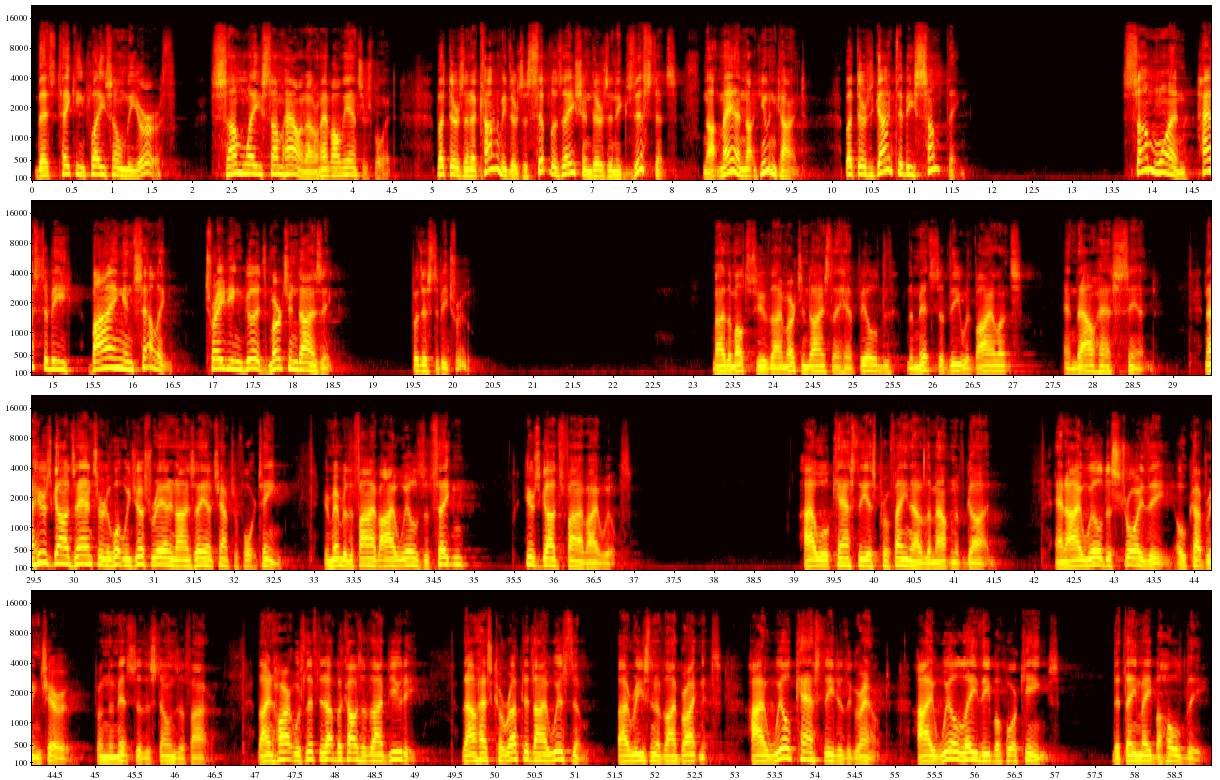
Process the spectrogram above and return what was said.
that's taking place on the earth. Some way, somehow, and I don't have all the answers for it. But there's an economy, there's a civilization, there's an existence. Not man, not humankind. But there's got to be something. Someone has to be buying and selling, trading goods, merchandising for this to be true. By the multitude of thy merchandise, they have filled the midst of thee with violence, and thou hast sinned. Now, here's God's answer to what we just read in Isaiah chapter 14. You remember the five I wills of Satan? Here's God's five I wills I will cast thee as profane out of the mountain of God, and I will destroy thee, O covering cherub, from the midst of the stones of fire. Thine heart was lifted up because of thy beauty. Thou hast corrupted thy wisdom by reason of thy brightness. I will cast thee to the ground. I will lay thee before kings, that they may behold thee.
